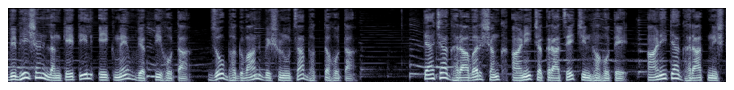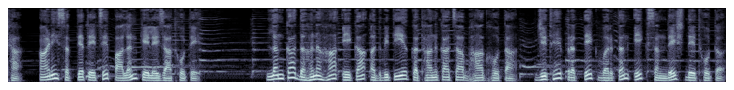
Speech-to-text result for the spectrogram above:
विभीषण लंकेतील एकमेव व्यक्ती होता जो भगवान विष्णूचा भक्त होता. त्याच्या घरावर शंख आणि चक्राचे चिन्ह होते आणि त्या घरात निष्ठा आणि सत्यतेचे पालन केले जात होते. लंका दहन हा एका अद्वितीय कथानकाचा भाग होता जिथे प्रत्येक वर्तन एक संदेश देत होतं.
